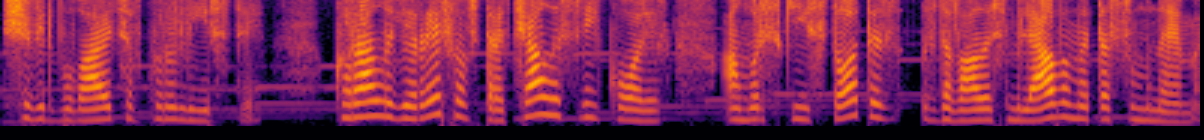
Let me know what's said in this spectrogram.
що відбуваються в королівстві. Коралові рифи втрачали свій колір, а морські істоти здавались млявими та сумними.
